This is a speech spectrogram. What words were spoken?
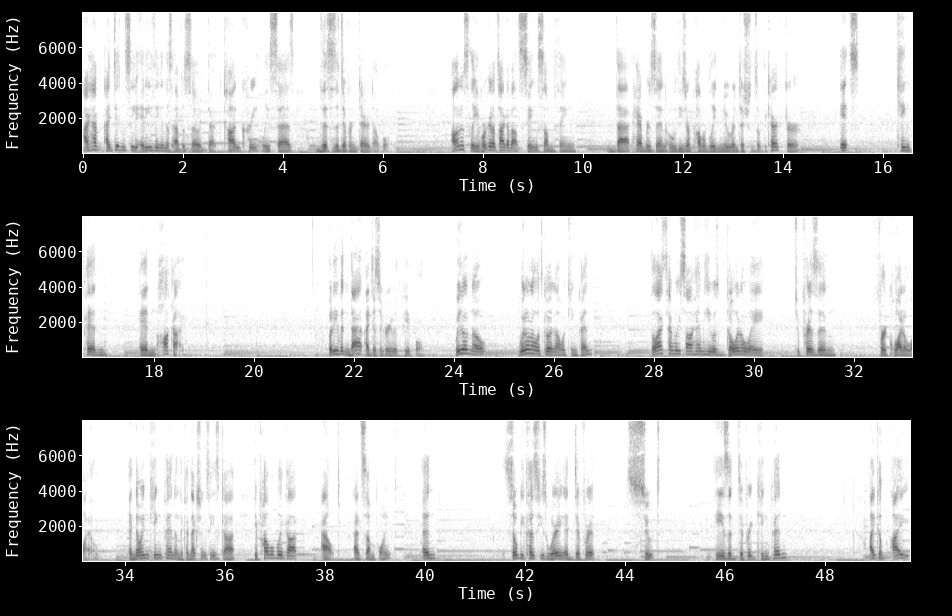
I have I didn't see anything in this episode that concretely says this is a different Daredevil. Honestly, if we're gonna talk about seeing something that hammers in, oh, these are probably new renditions of the character, it's Kingpin and Hawkeye. But even that, I disagree with people. We don't know. We don't know what's going on with Kingpin. The last time we saw him, he was going away to prison for quite a while. And knowing Kingpin and the connections he's got, he probably got out at some point. And so, because he's wearing a different suit, he's a different Kingpin. I, com- I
